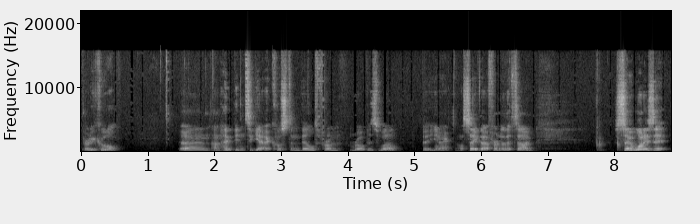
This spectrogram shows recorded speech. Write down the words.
Pretty cool. Um, I'm hoping to get a custom build from Rob as well, but you know, I'll save that for another time. So what is it?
